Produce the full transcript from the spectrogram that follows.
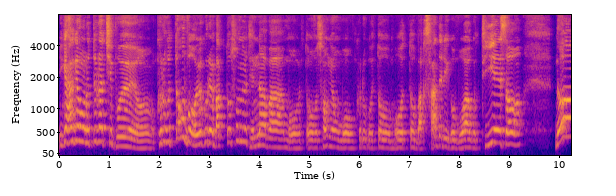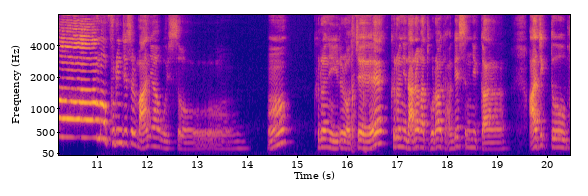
이게 하경으로 뚜렷이 보여요. 그리고 또 뭐 얼굴에 막 또 손을 댔나 봐. 뭐 또 성형 뭐 그리고 또 뭐 또 막 사들이고 뭐 하고 뒤에서 너무 구린 짓을 많이 하고 있어. 어? 그러니 이를 어째? 그러니 나라가 돌아가겠습니까? 아직도 막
